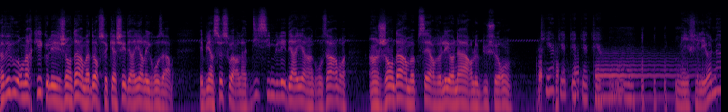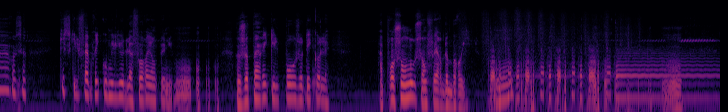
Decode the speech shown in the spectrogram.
Avez-vous remarqué que les gendarmes adorent se cacher derrière les gros arbres? Eh bien, ce soir-là, dissimulé derrière un gros arbre, un gendarme observe Léonard le bûcheron. Tiens, tiens, tiens, tiens, tiens. Mais c'est Léonard, ça. Qu'est-ce qu'il fabrique au milieu de la forêt en nuit? Je parie qu'il pose des collets. Approchons-nous sans faire de bruit.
